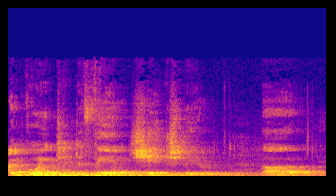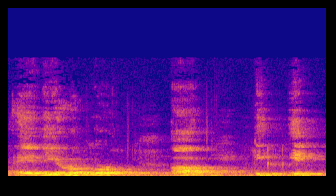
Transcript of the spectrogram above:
I'm going to defend Shakespeare uh, in the Arab world. Uh, it,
